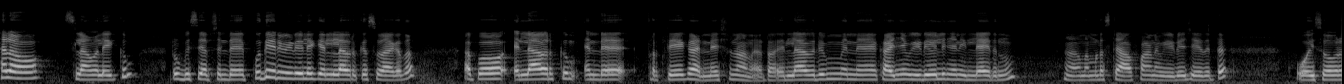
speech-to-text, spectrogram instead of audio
ഹലോ അസ്സാം വലൈക്കും റുബി സാബ്സിന്റെ പുതിയൊരു വീഡിയോയിലേക്ക് എല്ലാവർക്കും സ്വാഗതം. അപ്പോൾ എല്ലാവർക്കും എന്റെ പ്രത്യേക അന്വേഷണമാണ് കേട്ടോ. എല്ലാവരും എന്നെ കഴിഞ്ഞ വീഡിയോയിൽ ഞാൻ ഇല്ലായിരുന്നു. നമ്മുടെ സ്റ്റാഫാണ് വീഡിയോ ചെയ്തിട്ട് വോയിസ് ഓവർ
